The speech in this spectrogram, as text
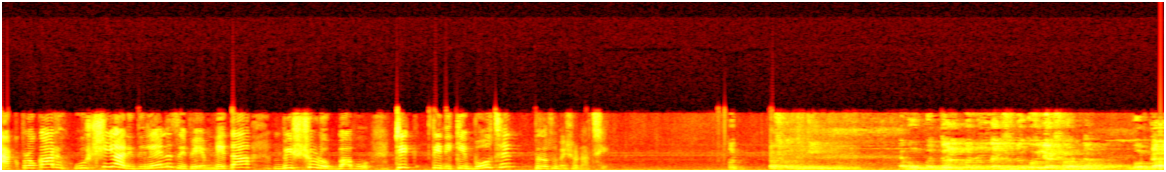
এক প্রকার হুঁশিয়ারি দিলেন সিপিএম নেতা বিশ্বরূপ বাবু ঠিক তিনি কি বলছেন? প্রথমে সত্যি এবং বৈদ্যনাথ মজুমদার শুধু কৈলাসহর না, গোটা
